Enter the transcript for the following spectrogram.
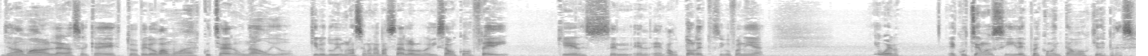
Ya vamos a hablar acerca de esto, pero vamos a escuchar un audio que lo tuvimos la semana pasada, lo revisamos con Freddy, que es el, autor de esta psicofonía. Y bueno, escuchemos y después comentamos qué les parece.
